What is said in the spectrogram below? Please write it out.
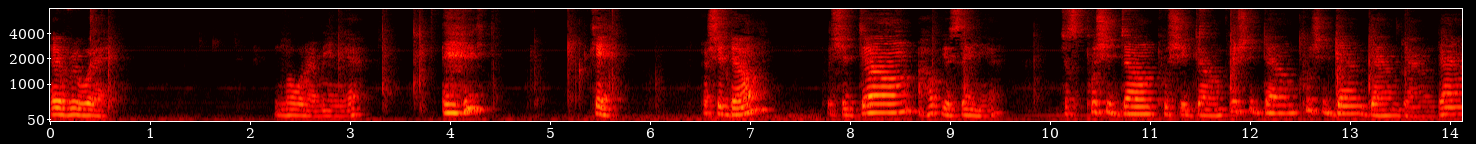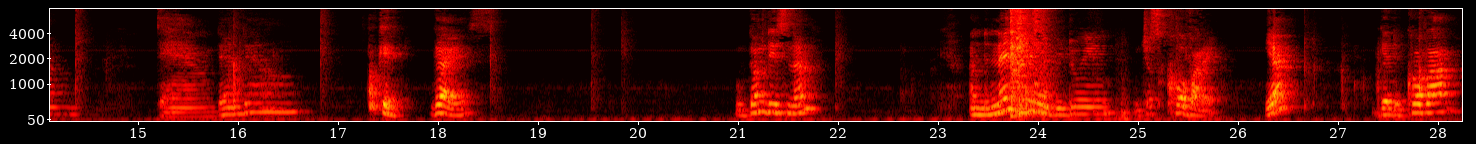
everywhere. You know what I mean, yeah? okay, push it down, push it down. I hope you're saying, yeah? Just push it down, push it down, push it down, push it down, down, down, down, down, down, down. Okay, guys, We've done this now. And the next thing we'll be doing, just cover it. Yeah? Get the cover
